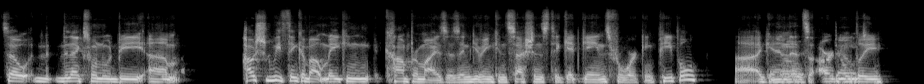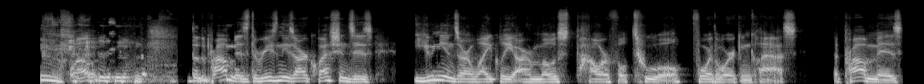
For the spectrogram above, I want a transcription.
So the next one would be um, how should we think about making compromises and giving concessions to get gains for working people? Uh, again, no, that's arguably. well, the, the problem is the reason these are questions is unions are likely our most powerful tool for the working class. The problem is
